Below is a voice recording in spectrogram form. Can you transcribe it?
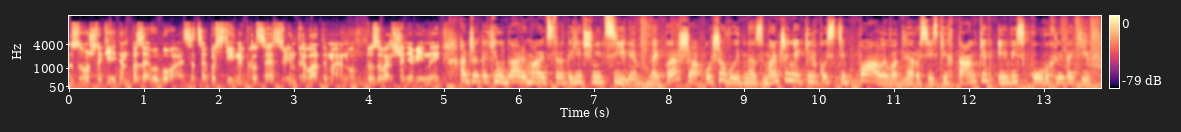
знову ж таки НПЗ вибувається. Це постійний процес. Він триватиме ну до завершення війни. Адже такі удари мають стратегічні цілі. Найперша очевидна зменшення кількості палива для російських танків і військових літаків.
